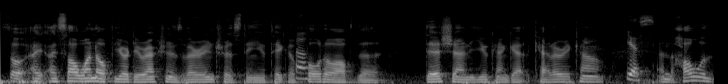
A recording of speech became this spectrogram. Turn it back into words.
So I, I, saw one of your directions very interesting. You take a oh. photo of the dish and you can get calorie count. Yes. And how would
